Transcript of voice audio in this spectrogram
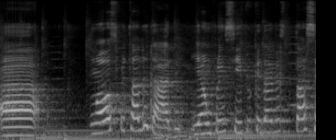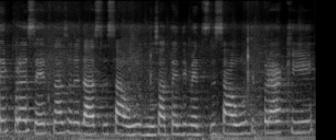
a uma hospitalidade. E é um princípio que deve estar sempre presente nas unidades de saúde, nos atendimentos de saúde, para que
